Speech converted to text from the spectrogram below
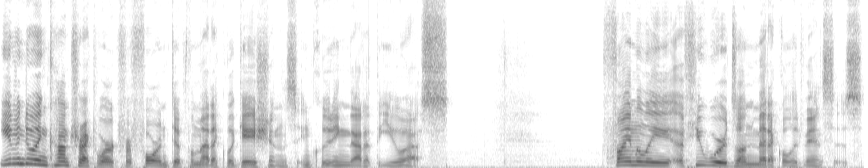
even doing contract work for foreign diplomatic legations, including that at the U.S. Finally, a few words on medical advances.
